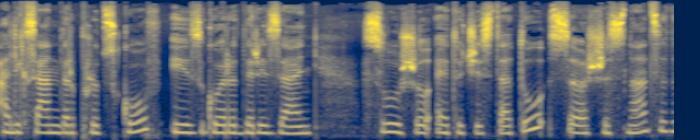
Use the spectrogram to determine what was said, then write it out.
Александр Пруцков из города Рязань слушал эту частоту с 16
